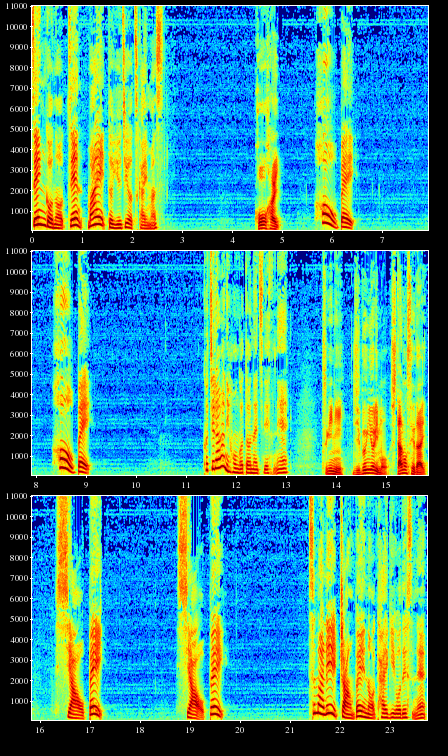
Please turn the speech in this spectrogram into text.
前後の前、前という字を使います。後輩、後輩。後輩こちらは日本語と同じですね。次に自分よりも下の世代、小輩小輩つまり長輩の対義語ですね。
